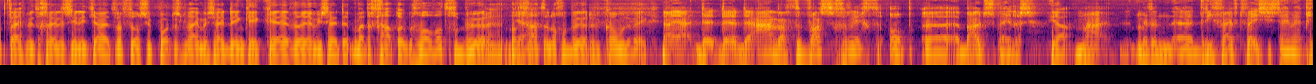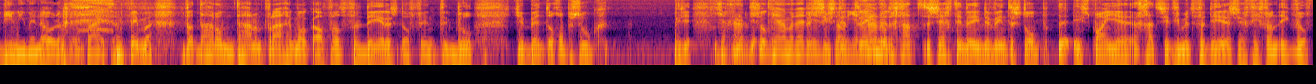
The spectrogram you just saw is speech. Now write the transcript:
vijf minuten geleden een zinnetje uit waar veel supporters blij mee zijn, denk ik. Eh, William, je zei, dat- maar er gaat ook nog wel wat gebeuren. Wat Ja. gaat er nog gebeuren de komende week? Nou ja, de, de, de aandacht was gericht op eh, buitenspelers. Ja. Maar met een eh 3-5-2 systeem heb je die niet meer nodig in feite. Nee, maar wat, daarom, daarom vraag ik me ook af wat Verderes nog vindt. Ik bedoel, je bent toch op zoek. Weet je, Je gaat op zoek, ja, maar dat is precies, ook zo. De trainer gaat gaat, zegt in de, in de winterstop eh, in Spanje, gaat, zit hij met Verderes, zegt hij van ik wil 4-3-3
